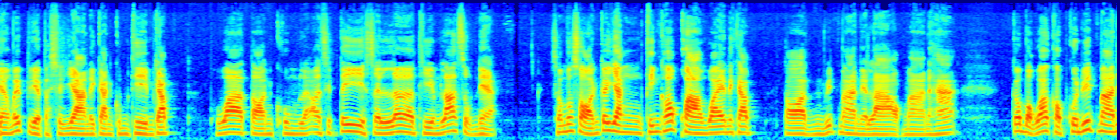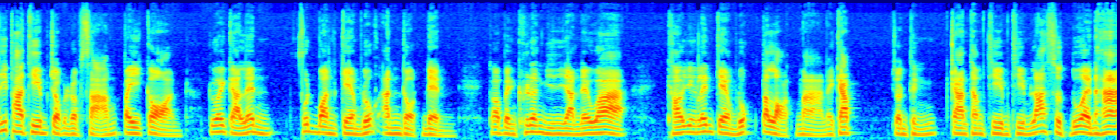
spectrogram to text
ยังไม่เปลี่ยนปรัชญาในการคุมทีมครับ เพราะว่าตอนคุมและออซิตี้เซลเลอร์ทีมล่าสุดเนี่ย สโมสรก็ยังทิ้งข้อความไว้นะครับ ตอนวิทมาเนี่ยลาออกมานะฮะ ก็บอกว่าขอบคุณวิทมาที่พาทีมจบอันดับ 3 ไปก่อน ด้วยการเล่นฟุตบอลเกมรุกอันโดดเด่น ก็เป็นเครื่องยืนยันได้ว่า เขายังเล่นเกมรุกตลอดมานะครับ จนถึงการทำทีมทีมล่าสุดด้วยนะฮะ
